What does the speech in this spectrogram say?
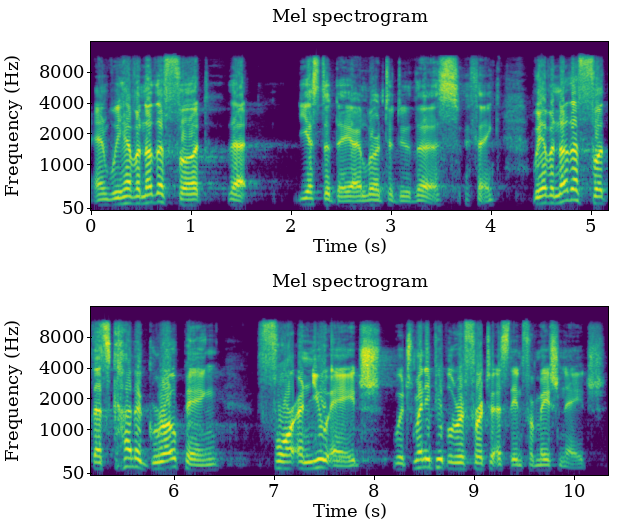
and we have another foot that yesterday I learned to do this, I think. We have another foot that's kind of groping for a new age, which many people refer to as the information age.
